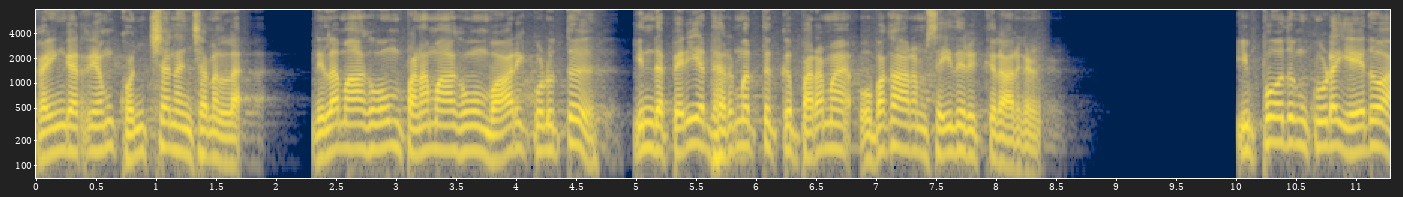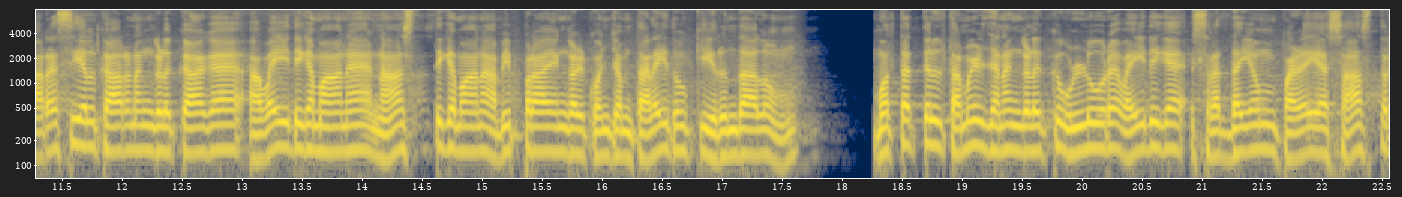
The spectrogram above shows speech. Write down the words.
கைங்கரியம் கொஞ்ச நஞ்சமல்ல. நிலமாகவும் பணமாகவும் வாரி கொடுத்து இந்த பெரிய தர்மத்துக்கு பரம உபகாரம் செய்திருக்கிறார்கள். இப்போதும் கூட ஏதோ அரசியல் காரணங்களுக்காக அவைதிகமான நாஸ்திகமான அபிப்பிராயங்கள் கொஞ்சம் தலை தூக்கி இருந்தாலும் மொத்தத்தில் தமிழ் ஜனங்களுக்கு உள்ளூர வைதிக ஸ்ரத்தையும் பழைய சாஸ்திர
